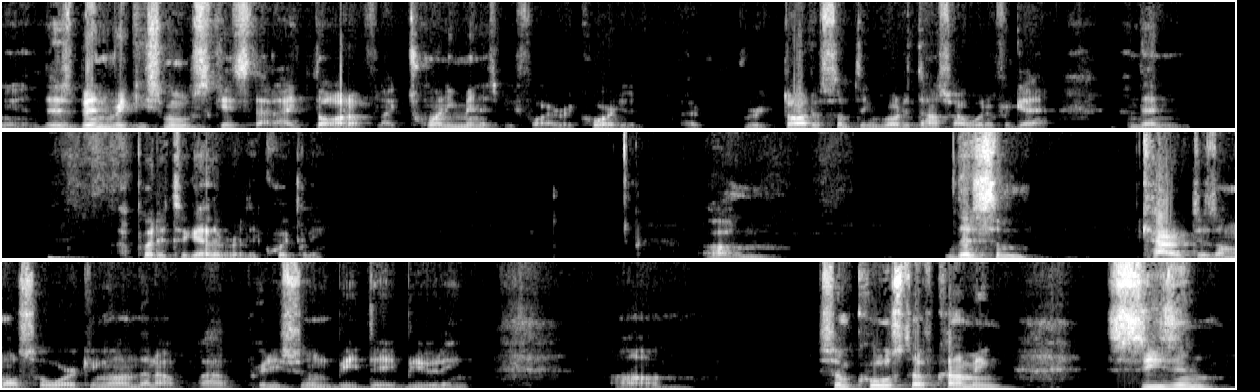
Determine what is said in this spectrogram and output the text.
know, there's been Ricky Smooth skits that I thought of like 20 minutes before I recorded. I thought of something, wrote it down so I wouldn't forget, and then I put it together really quickly. Um, there's some characters I'm also working on that I'll, I'll pretty soon be debuting. Um, some cool stuff coming. Season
